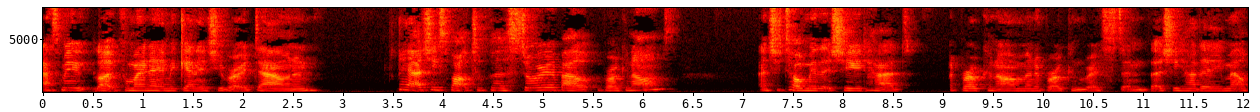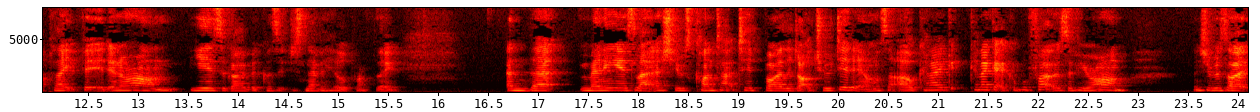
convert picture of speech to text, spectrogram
asked me like for my name again and she wrote it down and it actually sparked up a story about broken arms. And she told me that she'd had a broken arm and a broken wrist and that she had a metal plate fitted in her arm years ago because it just never healed properly. And that many years later, she was contacted by the doctor who did it and was like, "Oh, can I get, can I get a couple photos of your arm?" And she was like,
